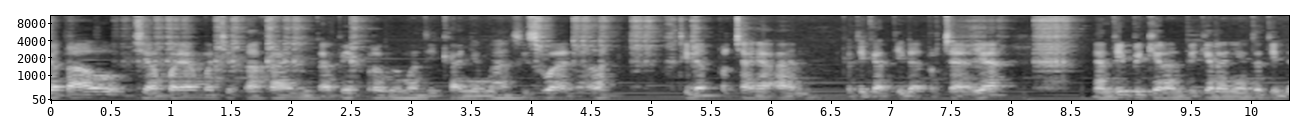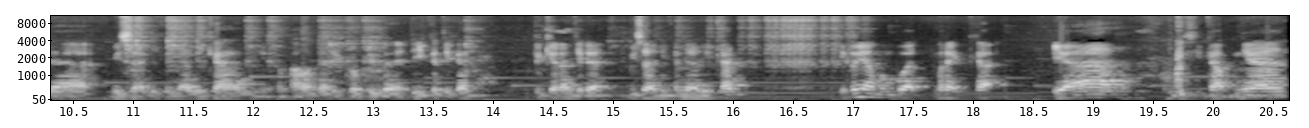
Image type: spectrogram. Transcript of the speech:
Gak tahu siapa yang menciptakan, tapi problematikanya mahasiswa adalah ketidakpercayaan. Ketika tidak percaya, nanti pikiran-pikirannya itu tidak bisa dikendalikan gitu. Kalau dari gue pribadi, ketika pikiran tidak bisa dikendalikan, itu yang membuat mereka ya sikapnya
